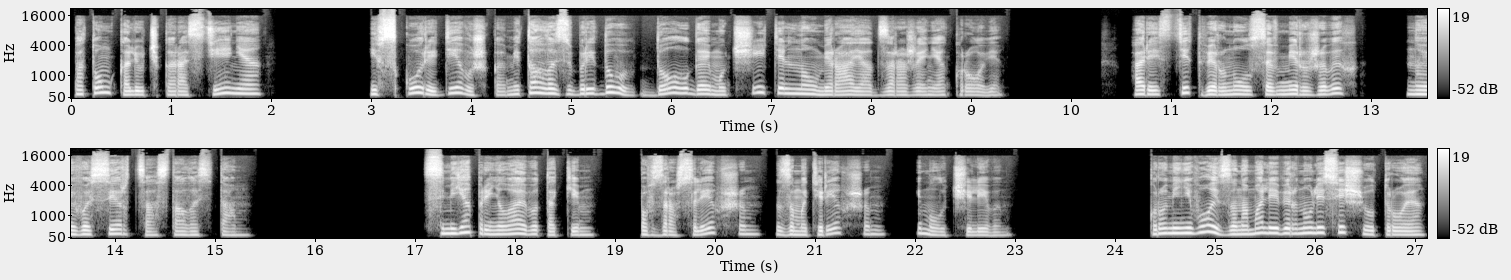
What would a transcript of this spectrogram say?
потом колючка растения. И вскоре девушка металась в бреду, долго и мучительно умирая от заражения крови. Арестит вернулся в мир живых, но его сердце осталось там. Семья приняла его таким, повзрослевшим, заматеревшим и молчаливым. Кроме него из аномалии вернулись еще трое.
